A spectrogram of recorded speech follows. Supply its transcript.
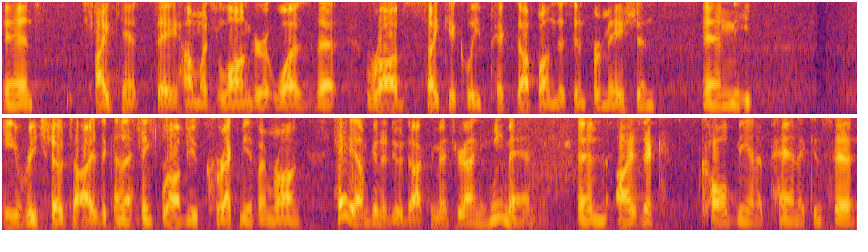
and I can't say how much longer it was that Rob psychically picked up on this information, and he he reached out to Isaac, and I think Rob, you correct me if I'm wrong. Hey, I'm going to do a documentary on He-Man, and Isaac called me in a panic and said,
